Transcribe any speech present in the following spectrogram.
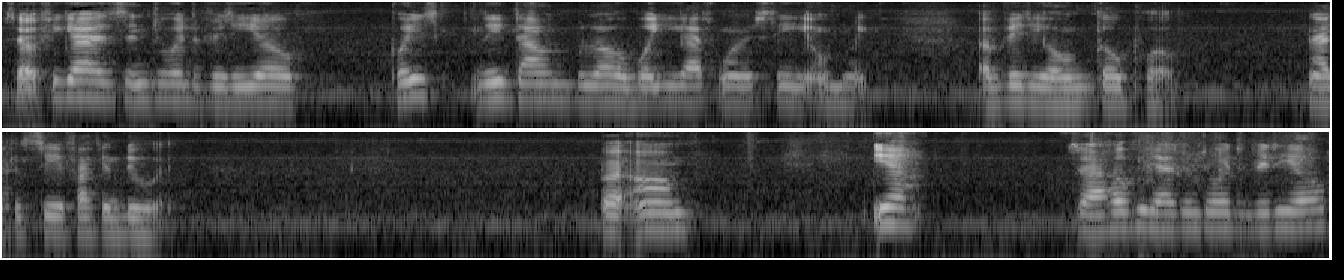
So if you guys enjoyed the video, please leave down below what you guys want to see on like a video on GoPro. And I can see if I can do it. But um yeah. So I hope you guys enjoyed the video.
